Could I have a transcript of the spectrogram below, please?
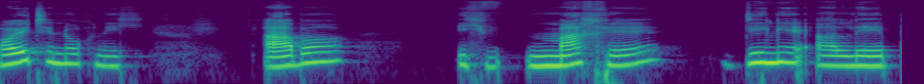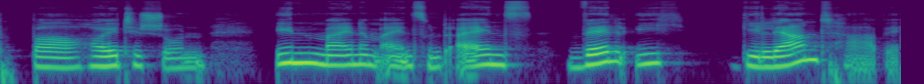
heute noch nicht. Aber ich mache Dinge erlebbar heute schon in meinem Eins und Eins, weil ich gelernt habe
